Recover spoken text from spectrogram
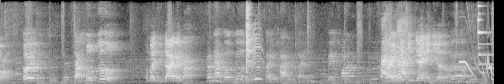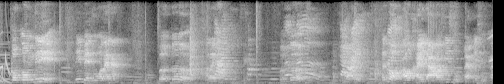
ต้องเอ้ย สั่งเบอร์เกอร์ทำไมถึงได้อะไรมาก็แหนมเบอร์เกอร์ใส่ไข่ใส่เบคอนใครให้กินแยกอย่างนี้เหรอ เออตกลงนี่นี่เมนูอะไรนะ เบอร์เกอร์อะไรไก่นะครับเบอร์เกอร์ไก่ไก่ฉันบอกเอาไข่ดาวที่สุกแบบไม่สุกไง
